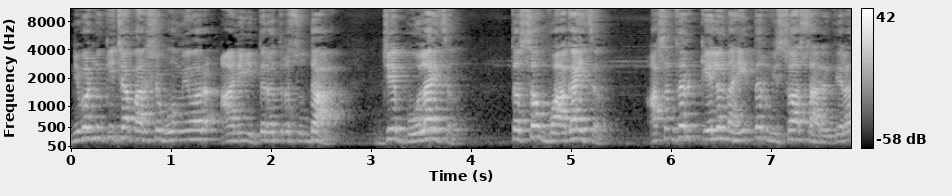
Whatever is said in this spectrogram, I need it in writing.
निवडणुकीच्या पार्श्वभूमीवर आणि इतरत्र सुद्धा जे बोलायचं तसं वागायचं असं जर केलं नाही तर विश्वासार्हतेला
